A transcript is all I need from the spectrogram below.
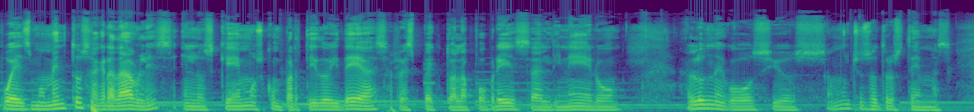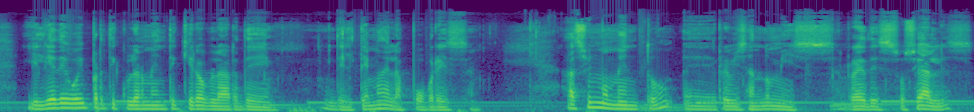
pues momentos agradables en los que hemos compartido ideas respecto a la pobreza, el dinero, a los negocios, a muchos otros temas. Y el día de hoy particularmente quiero hablar de, del tema de la pobreza. Hace un momento, eh, revisando mis redes sociales,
